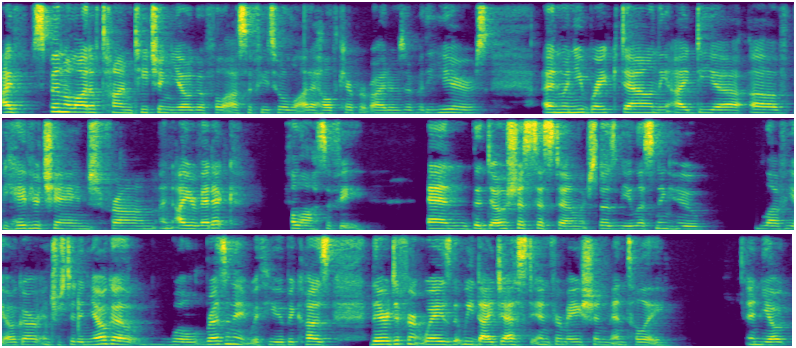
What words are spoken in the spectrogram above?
I've spent a lot of time teaching yoga philosophy to a lot of healthcare providers over the years. And when you break down the idea of behavior change from an Ayurvedic philosophy and the dosha system, which those of you listening who love yoga or interested in yoga will resonate with you because there are different ways that we digest information mentally and yoga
